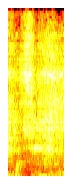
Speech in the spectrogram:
you, I see you.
